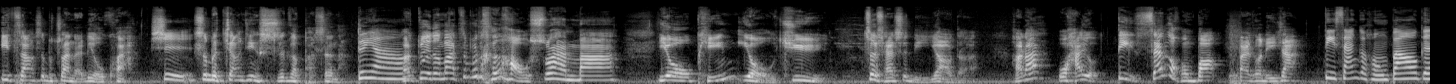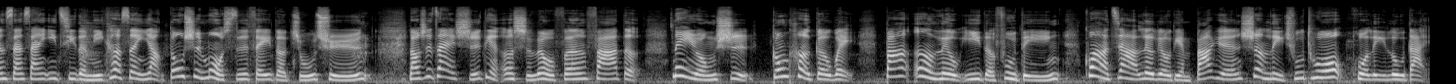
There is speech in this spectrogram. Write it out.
一张是不是赚了六块？是是不是将近十个 percent 啊？对呀、啊，对的吗？这不是很好算吗？有凭有据，这才是你要的。好了，我还有第三个红包，拜托你一下。第三个红包跟三三一七的尼克森一样，都是莫斯菲的族群。老师在十点二十六分发的内容是：恭贺各位八二六一的富鼎挂价六六点八元顺利出脱，获利入袋。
